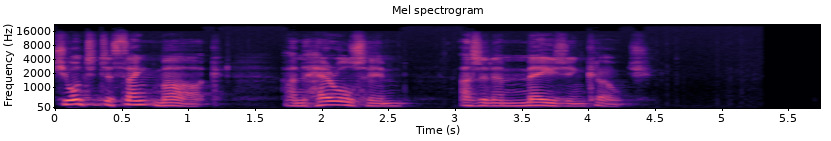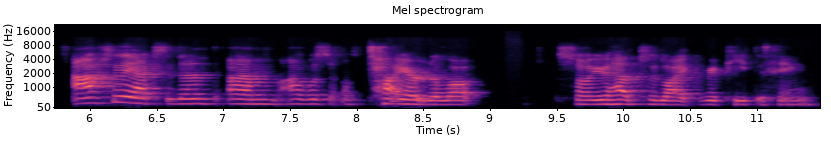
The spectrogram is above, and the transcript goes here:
She wanted to thank Mark and heralds him as an amazing coach. After the accident, um, I was tired a lot, so you had to like repeat the thing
